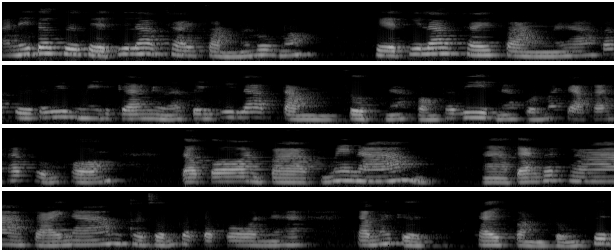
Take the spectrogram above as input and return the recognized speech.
อันนี้ก็คือเขตที่ราบชายฝั่งนะลูกเนาะเขตที่ราบชายฝั่งนะคะก็คือทวีปอเมริกาเหนือเป็นที่ราบต่ำสุดนะของทวีปนะผลมาจากการพัดถมของตะกอนปากแม่น้ำอ่า การพัดพาสายน้ำผสมกับตะกอนนะคะทำให้เกิดชายฝั่งสูงขึ้น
